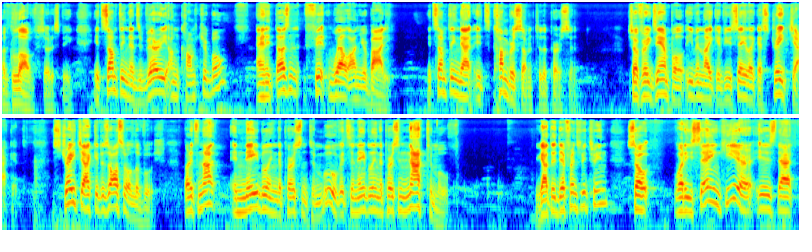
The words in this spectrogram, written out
a glove, so to speak. It's something that's very uncomfortable and it doesn't fit well on your body. It's something that it's cumbersome to the person. So, for example, even like if you say like a straight jacket, straight jacket is also a lavush, but it's not enabling the person to move, it's enabling the person not to move. You got the difference between? So, what he's saying here is that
